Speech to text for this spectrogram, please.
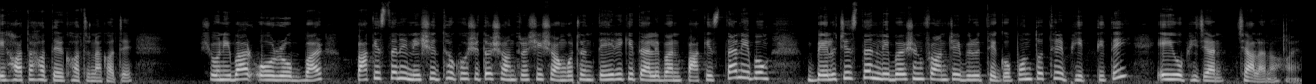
এই হতাহতের ঘটনা ঘটে। শনিবার ও রোববার পাকিস্তানে নিষিদ্ধ ঘোষিত সন্ত্রাসী সংগঠন তেহরিকি তালেবান পাকিস্তান এবং বেলুচিস্তান লিবারেশন ফ্রন্টের বিরুদ্ধে গোপন তথ্যের ভিত্তিতেই এই অভিযান চালানো হয়।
